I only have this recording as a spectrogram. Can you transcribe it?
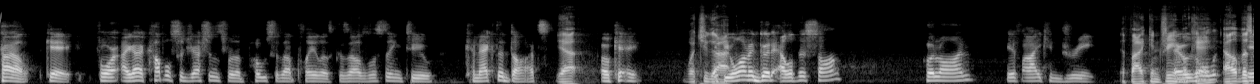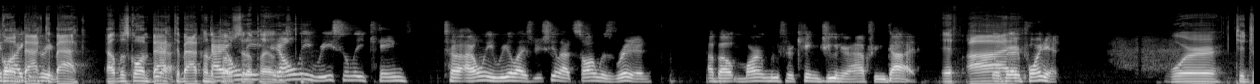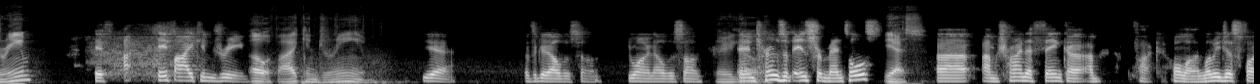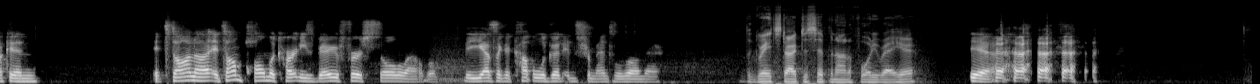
Kyle, okay, for I got a couple suggestions for the posted up playlist because I was listening to Connect the Dots. Yeah. Okay, What you got? if you want a good Elvis song, put on "If I Can Dream." if I can dream, okay. only- Elvis going I back to back. Elvis going back Yeah. to back on the posted only, up it playlist. only recently came to. I only realized recently that song was written about Martin Luther King Jr. after he died. if So I very poignant. were to dream, If I, if I can dream, oh, if I can dream. yeah, that's a good Elvis song. You want an Elvis song? There you And go. in terms of instrumentals, yes. uh, I'm trying to think. Uh, I'm fuck. Hold on. Let me just fucking. It's on. Uh, it's on Paul McCartney's very first solo album. He has like a couple of good instrumentals on there. The great start to sipping on a 40 right here. Yeah,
